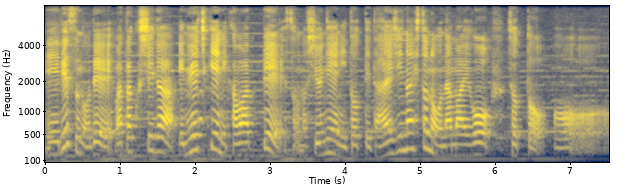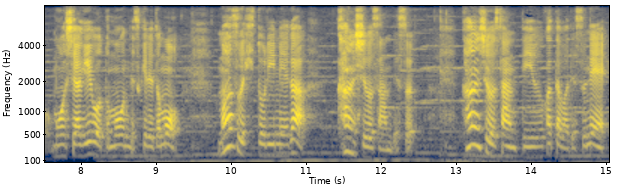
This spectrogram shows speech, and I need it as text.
えー、ですので私が NHK に代わってそのシュニエにとって大事な人のお名前をちょっと申し上げようと思うんですけれどもまず1人目が監修さんです。監修さんっていう方はですね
